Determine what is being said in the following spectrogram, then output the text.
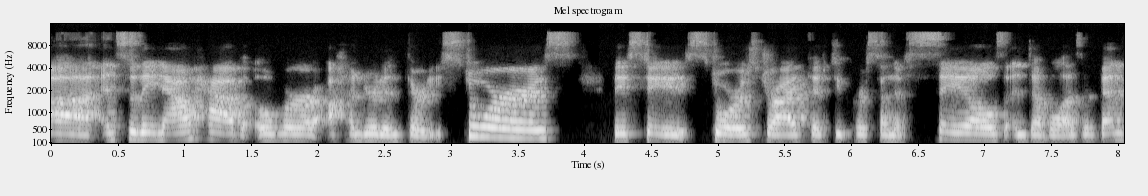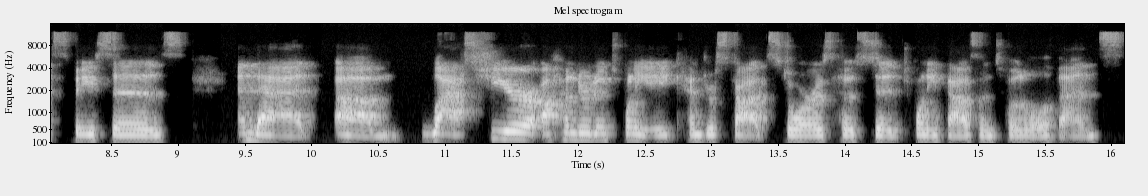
Uh, and so they now have over 130 stores. They say stores drive 50% of sales and double as event spaces. And that um, last year, 128 Kendra Scott stores hosted 20,000 total events.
